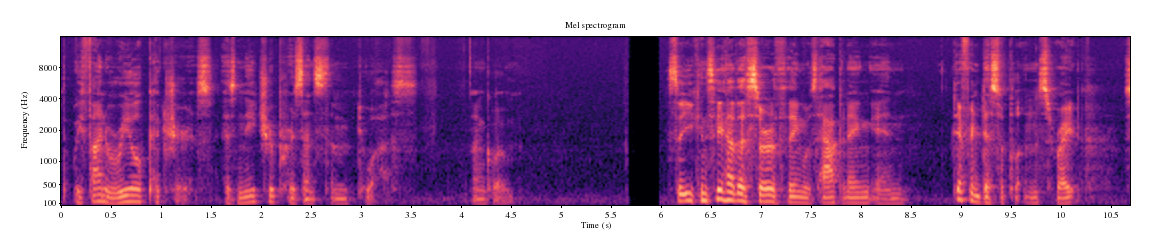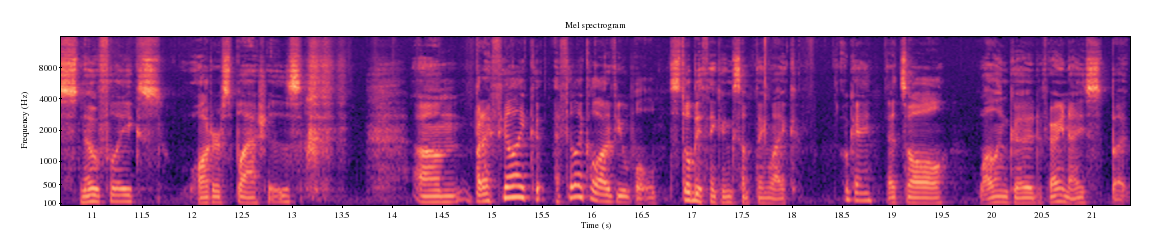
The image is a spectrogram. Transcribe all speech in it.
that we find real pictures as nature presents them to us. Unquote. So you can see how this sort of thing was happening in different disciplines, right? Snowflakes, water splashes. um, but I feel like I feel like a lot of you will still be thinking something like, okay, that's all well and good, very nice, but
